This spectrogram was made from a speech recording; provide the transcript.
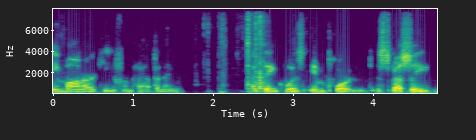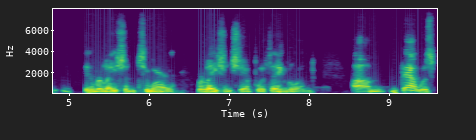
a monarchy from happening, I think was important, especially in relation to our relationship with England. Um, that was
